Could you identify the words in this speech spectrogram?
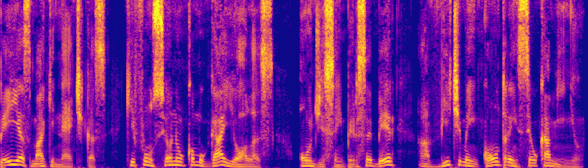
peias magnéticas que funcionam como gaiolas, onde, sem perceber, a vítima encontra em seu caminho.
